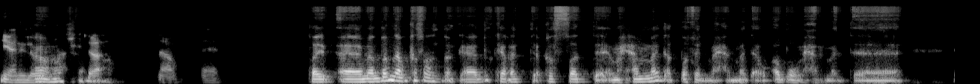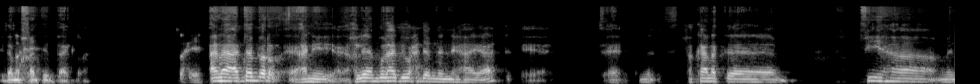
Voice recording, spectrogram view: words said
يعني لو آه ما شاء الله. نعم. طيب آه، من ضمن القصص ذكرت قصة محمد الطفل محمد أو أبو محمد. آه، إذا ما خانت الذاكرة صحيح. أنا أعتبر يعني خلينا نقول هذه واحدة من النهايات. آه، فكانت فيها من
